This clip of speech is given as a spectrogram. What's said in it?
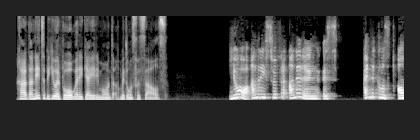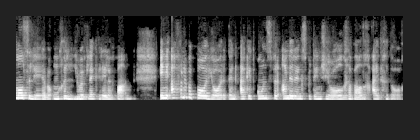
gaan dan net so 'n bietjie oor waaroor het jy hierdie maand met ons gesels Ja, Andri, so verandering is eintlik in ons almal se lewe ongelooflik relevant. En die afgelope paar jare dink ek het ons veranderingspotensiaal geweldig uitgedaag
